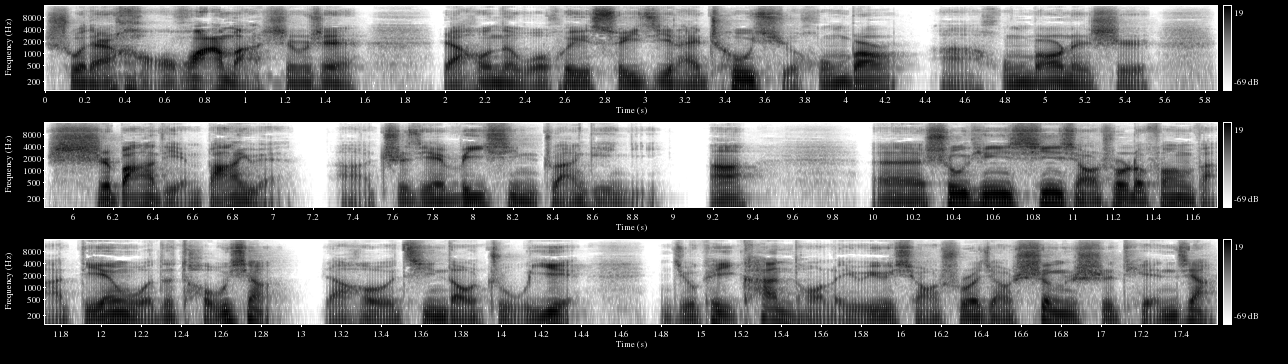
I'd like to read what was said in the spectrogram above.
说点好话嘛，是不是？然后呢，我会随机来抽取红包啊，红包呢是十八点八元啊，直接微信转给你啊。呃，收听新小说的方法，点我的头像。然后进到主页，你就可以看到了，有一个小说叫《盛世田价》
